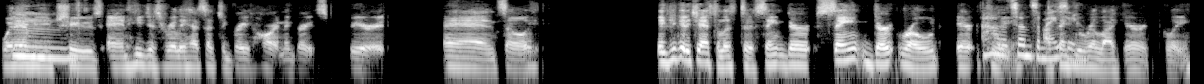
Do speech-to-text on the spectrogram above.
whatever you Mm. choose. And he just really has such a great heart and a great spirit. And so, if you get a chance to listen to Saint Dirt Saint Dirt Road, Eric Oh, Lee, that sounds amazing. I think you really like Eric Lee.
